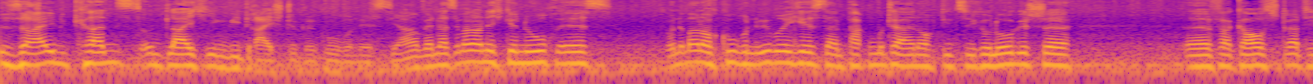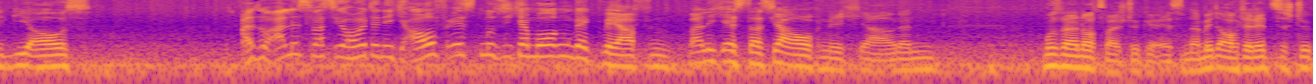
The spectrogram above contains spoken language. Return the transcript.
sein kannst und gleich irgendwie drei Stücke Kuchen isst. Ja? Und wenn das immer noch nicht genug ist und immer noch Kuchen übrig ist, dann packt Mutter ja noch die psychologische äh, Verkaufsstrategie aus. Also alles, was ihr heute nicht aufesst, muss ich ja morgen wegwerfen, weil ich esse das ja auch nicht. Ja, und dann muss man ja noch zwei Stücke essen, damit auch der letzte Stück,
